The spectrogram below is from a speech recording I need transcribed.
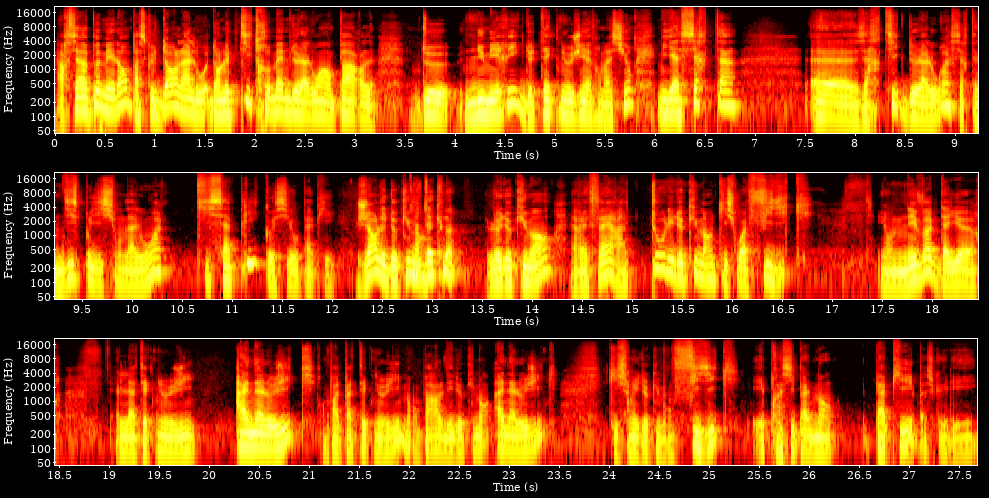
Alors c'est un peu mêlant parce que dans, la loi, dans le titre même de la loi, on parle de numérique, de technologie d'information, mais il y a certains euh, articles de la loi, certaines dispositions de la loi qui s'appliquent aussi au papier. Genre le document. Le document. Le document réfère à tous les documents, qui soient physiques. Et on évoque d'ailleurs la technologie analogique. On ne parle pas de technologie, mais on parle des documents analogiques, qui sont les documents physiques et principalement papier, parce que les,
